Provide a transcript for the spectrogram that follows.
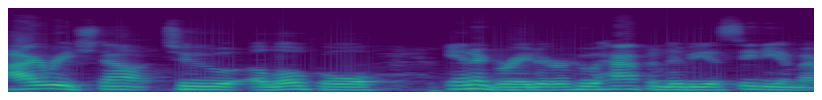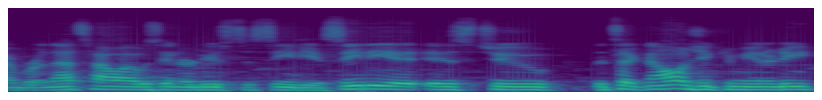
I reached out to a local integrator who happened to be a CEDIA member, and that's how I was introduced to CEDIA. CEDIA is to the technology community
